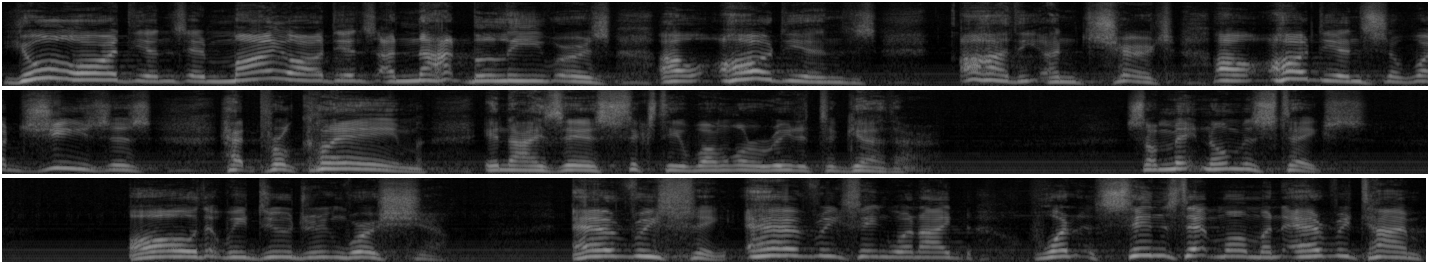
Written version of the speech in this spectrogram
your audience and my audience are not believers. Our audience are the unchurched, our audience of what Jesus had proclaimed in Isaiah 61. We're going to read it together. So make no mistakes all that we do during worship Everything, everything when I what since that moment, every time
